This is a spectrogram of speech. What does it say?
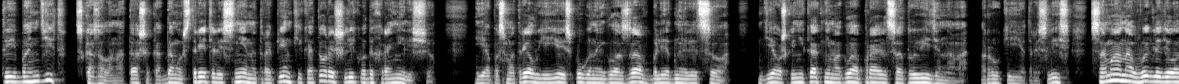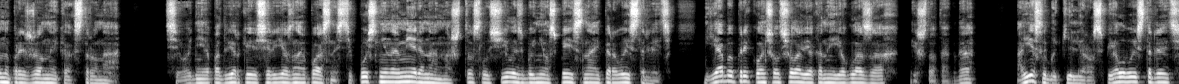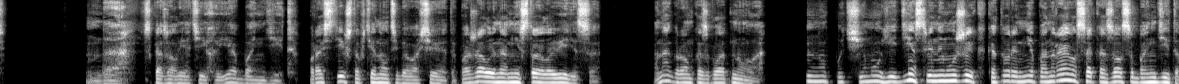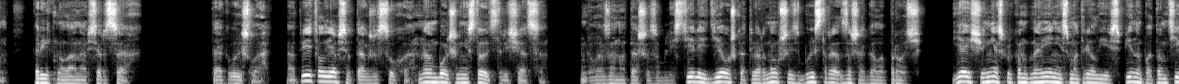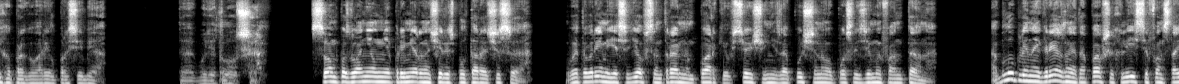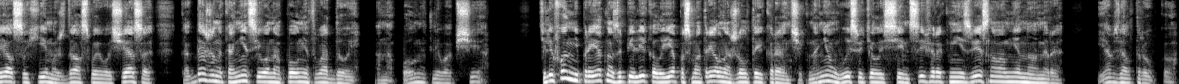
«Ты бандит», — сказала Наташа, когда мы встретились с ней на тропинке, которой шли к водохранилищу. Я посмотрел в ее испуганные глаза, в бледное лицо. Девушка никак не могла оправиться от увиденного. Руки ее тряслись, сама она выглядела напряженной, как струна. Сегодня я подверг ее серьезной опасности. Пусть не намеренно, но что случилось бы, не успей снайпер выстрелить? Я бы прикончил человека на ее глазах. И что тогда? А если бы киллер успел выстрелить? «Да», — сказал я тихо, — «я бандит. Прости, что втянул тебя во все это. Пожалуй, нам не стоило видеться». Она громко сглотнула. «Ну почему единственный мужик, который мне понравился, оказался бандитом?» — крикнула она в сердцах. «Так вышло», — ответил я все так же сухо. «Нам больше не стоит встречаться». Глаза Наташи заблестели, и девушка, отвернувшись, быстро зашагала прочь. Я еще несколько мгновений смотрел ей в спину, потом тихо проговорил про себя. «Так будет лучше». Сом позвонил мне примерно через полтора часа. В это время я сидел в Центральном парке у все еще не запущенного после зимы фонтана. Облупленный и грязный от опавших листьев, он стоял сухим и ждал своего часа, когда же, наконец, его наполнят водой. А наполнит ли вообще? Телефон неприятно запеликал, и я посмотрел на желтый экранчик. На нем высветилось семь циферок неизвестного мне номера. Я взял трубку.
